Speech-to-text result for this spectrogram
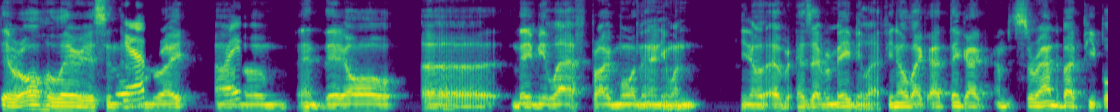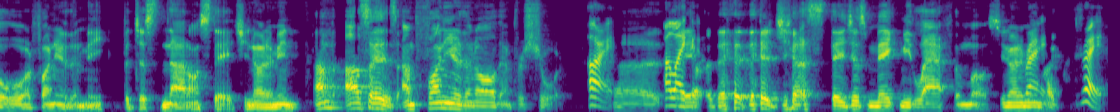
They were all hilarious in their Yep. own right. Right. Um, and they all uh, made me laugh probably more than anyone you know ever has ever made me laugh. You know, like I think I, I'm surrounded by people who are funnier than me, but just not on stage. You know what I mean? I'm, I'll say this: I'm funnier than all of them for sure. All right. Uh, I like they, it. They're, they're just they just make me laugh the most. You know what I mean? Right. Like Right.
